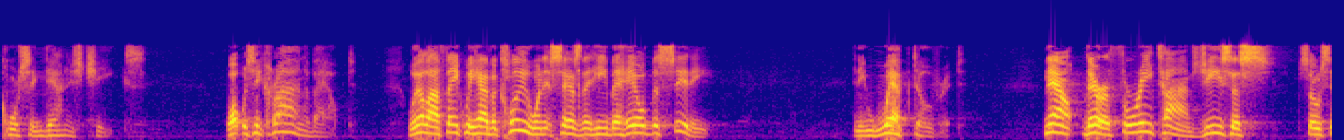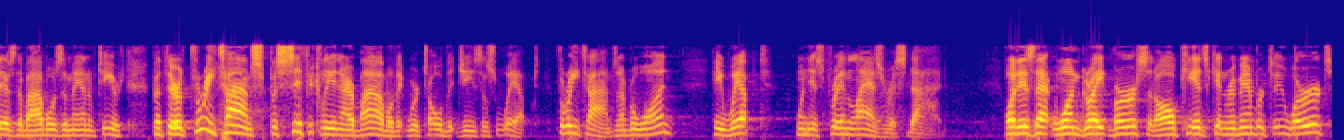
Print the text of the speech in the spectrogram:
coursing down his cheeks. What was he crying about? Well, I think we have a clue when it says that he beheld the city and he wept over it. Now, there are three times Jesus so says the Bible is a man of tears. But there are three times specifically in our Bible that we're told that Jesus wept. Three times. Number one, he wept when his friend Lazarus died. What is that one great verse that all kids can remember? Two words.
